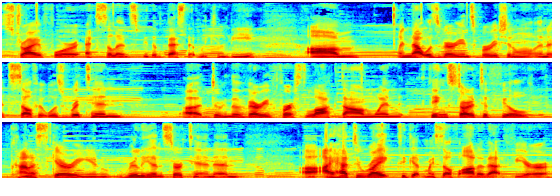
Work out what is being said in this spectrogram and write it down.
strive for excellence, be the best that we can be. Um, and that was very inspirational in itself. It was written uh, during the very first lockdown when things started to feel kind of scary and really uncertain. And uh, I had to write to get myself out of that fear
